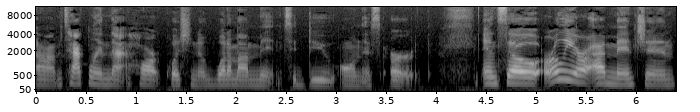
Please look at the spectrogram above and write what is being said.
um, tackling that hard question of what am I meant to do on this earth. And so earlier I mentioned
